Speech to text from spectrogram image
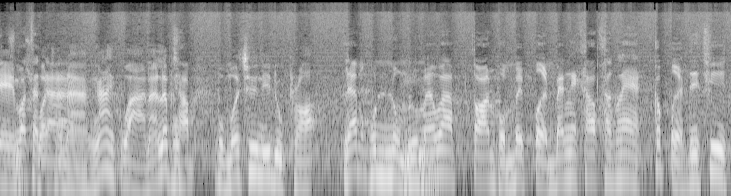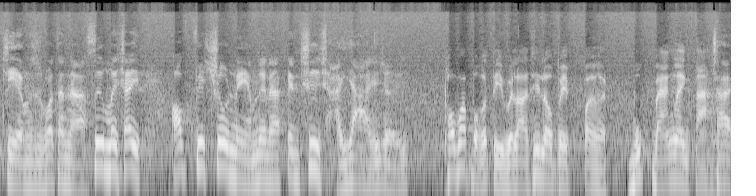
James ส์วัฒนาวัฒนา ง่ายกว่านะ แล้วผมครับผมว่าชื่อนี้ดูเพราะ และคุณหนุ่มรู้ไหมว่าตอนผมไปเปิดแบงค์ให้เขาครั้งแรก ก็เปิดด้วยชื่อเจมส์วัฒนา ซึ่งไม่ใช่ official name เลยนะ เป็นชื่อฉายาเฉย เพราะว่าปกติเวลาที่เราไปเปิดบุ๊กแบงค์อะไรต่างๆใช่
